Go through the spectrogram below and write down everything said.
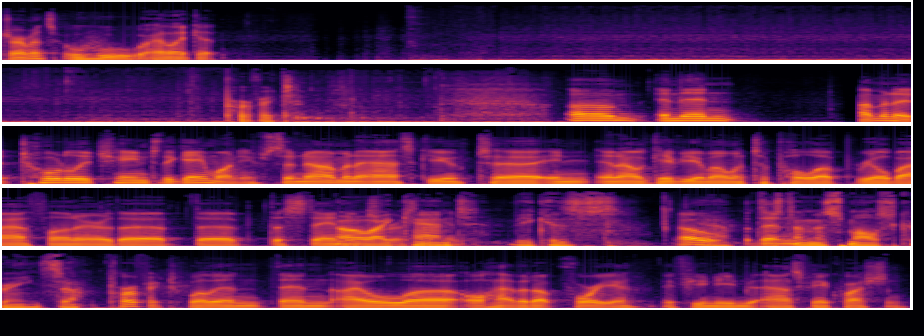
Germans. Ooh, I like it. Perfect. Um, and then I'm going to totally change the game on you. So now I'm going to ask you to, and, and I'll give you a moment to pull up Real Biathlon or the the the standings. Oh, I can't second. because Oh, yeah, but just on a small screen. So Perfect. Well, then then I'll uh, I'll have it up for you if you need to ask me a question.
